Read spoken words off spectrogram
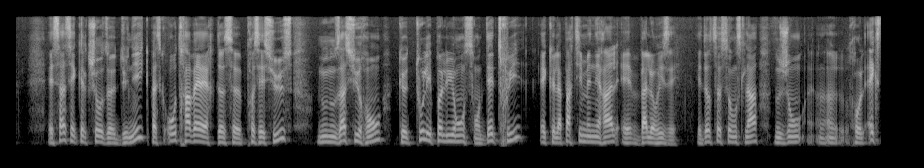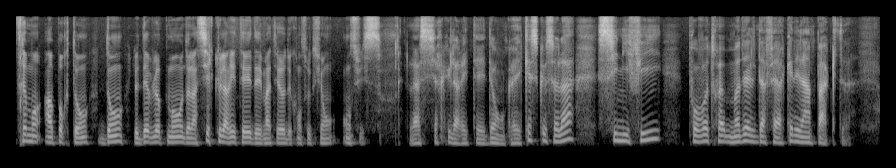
Et ça, c'est quelque chose d'unique parce qu'au travers de ce processus, nous nous assurons que tous les polluants sont détruits et que la partie minérale est valorisée. Et dans ce sens-là, nous jouons un rôle extrêmement important dans le développement de la circularité des matériaux de construction en Suisse. La circularité, donc. Et qu'est-ce que cela signifie pour votre modèle d'affaires? Quel est l'impact?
